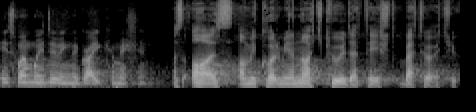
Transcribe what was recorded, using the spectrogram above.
it's when we're doing the Great Commission. az az, amikor mi a nagy küldetést betöltjük.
